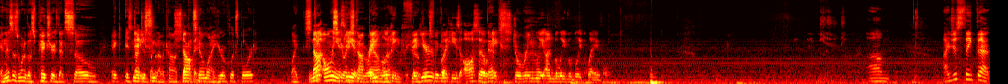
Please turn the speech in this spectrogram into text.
and this is one of those pictures that's so. It, it's not And just he's coming out of a comic book. It's stomping. him on a HeroClix board. Like not only is he a great down on a looking figure, but he's also That's- extremely unbelievably playable. um, I just think that.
